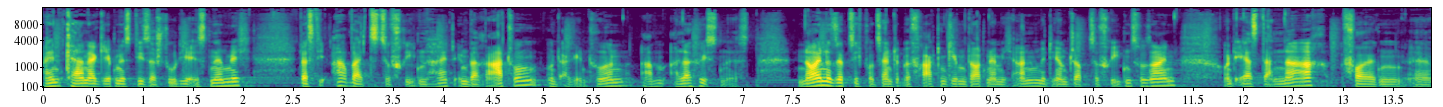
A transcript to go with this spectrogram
Ein Kernergebnis dieser Studie ist nämlich, dass die Arbeitszufriedenheit in Beratungen und Agenturen am allerhöchsten ist. 79 Prozent der Befragten geben dort nämlich an, mit ihrem Job zufrieden zu sein. Und erst danach folgen äh,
